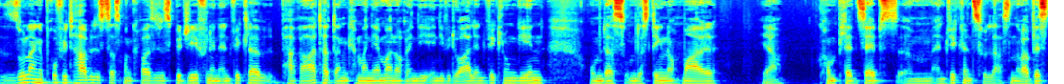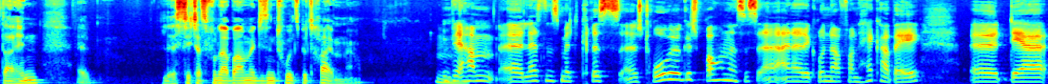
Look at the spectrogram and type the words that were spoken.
so lange profitabel ist, dass man quasi das Budget von den Entwicklern parat hat, dann kann man ja immer noch in die Individualentwicklung gehen, um das, um das Ding nochmal ja, komplett selbst ähm, entwickeln zu lassen. Aber bis dahin äh, lässt sich das wunderbar mit diesen Tools betreiben. Ja. Mhm. Wir haben äh, letztens mit Chris äh, Strobel gesprochen, das ist äh, einer der Gründer von Hackerbay, äh, der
